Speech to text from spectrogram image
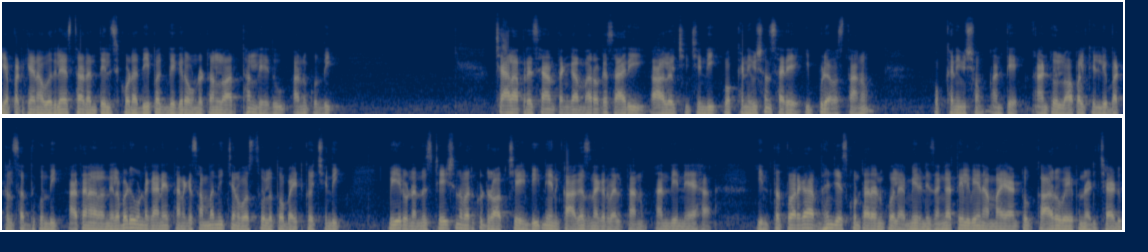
ఎప్పటికైనా వదిలేస్తాడని తెలిసి కూడా దీపక్ దగ్గర ఉండటంలో అర్థం లేదు అనుకుంది. చాలా ప్రశాంతంగా మరొకసారి ఆలోచించింది. ఒక్క నిమిషం సరే ఇప్పుడే వస్తాను. ఒక్క నిమిషం అంతే అంటూ లోపలికి వెళ్ళి బట్టలు సర్దుకుంది. అతను అలా నిలబడి ఉండగానే తనకు సంబంధించిన వస్తువులతో బయటకు వచ్చింది మీరు నన్ను స్టేషన్ వరకు డ్రాప్ చేయండి నేను కాగజ్ నగర్ వెళ్తాను అంది నేహ. ఇంత త్వరగా అర్థం చేసుకుంటారనుకోలే. మీరు నిజంగా తెలివైన అమ్మాయి అంటూ కారు వైపు నడిచాడు.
